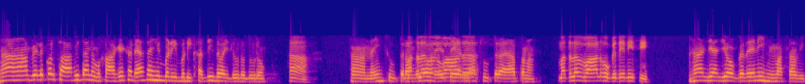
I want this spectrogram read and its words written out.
ਹਾਂ ਹਾਂ ਬਿਲਕੁਲ ਸਾਫ਼ ਹੀ ਤੁਹਾਨੂੰ ਵਿਖਾ ਕੇ ਖੜਿਆ ਸੀ ਅਸੀਂ ਬੜੀ ਬੜੀ ਖਾਧੀ ਦਵਾਈ ਦੂਰੋਂ ਦੂਰੋਂ। ਹਾਂ। ਹਾਂ ਨਹੀਂ ਸੂਤਰਾਂ ਮਤਲਬ ਮਤਲਬ ਤੇਲ ਵਾਲ- ਨਾਲ ਸੂਤਰ ਆਇਆ ਆਪਣਾ। ਮਤਲਬ ਵਾਲ ਉੱਗਦੇ ਨਹੀਂ ਸੀ? ਹਾਂਜੀ ਹਾਂਜੀ ਉੱਗਦੇ ਨਹੀਂ ਸੀ ਮਾਸਾ ਵੀ।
